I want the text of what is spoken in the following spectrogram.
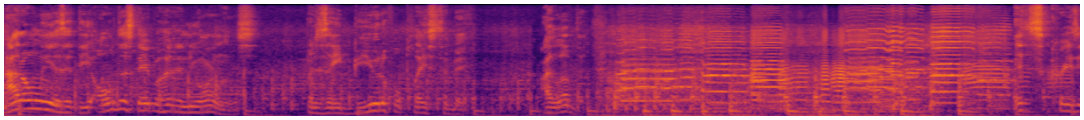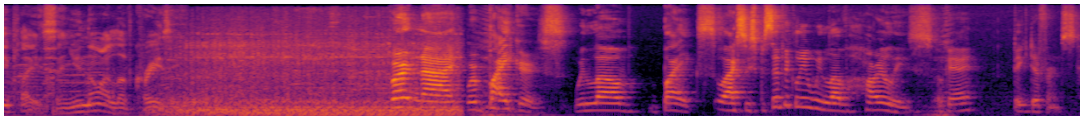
Not only is it the oldest neighborhood in New Orleans, but it's a beautiful place to be. I loved it. It's a crazy place, and you know I love crazy. Bert and I, we're bikers. We love bikes. Well, actually, specifically, we love Harleys, okay? Big difference.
